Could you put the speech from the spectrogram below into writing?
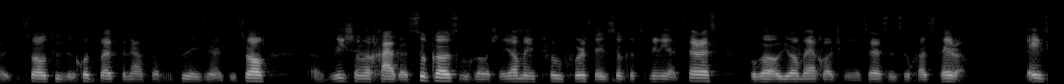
Eretz Yisrael, Tuesday in Chutz but now it's also two days in Eretz Yisrael. Rishon Lachag Sukkos, Ubagolish Neyomim, through first day of Sukkos, Shmini Atzeres, Ubagol Yom Echad, Shmini Atzeres, and Sukkos Torah. These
